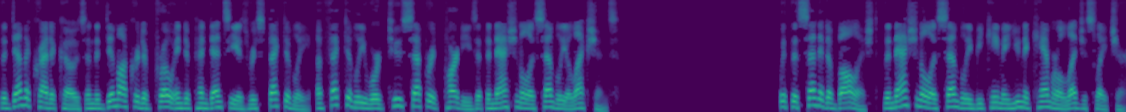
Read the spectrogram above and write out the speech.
the Democraticos and the Demokrata Pro Independencias respectively, effectively were two separate parties at the National Assembly elections. With the Senate abolished, the National Assembly became a unicameral legislature.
